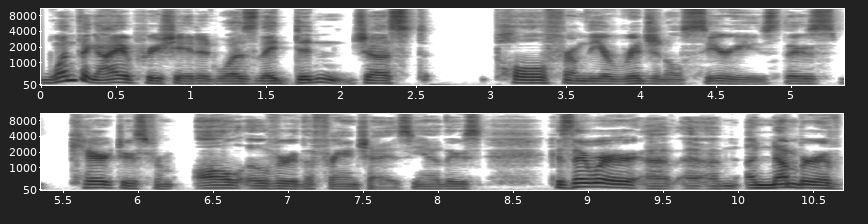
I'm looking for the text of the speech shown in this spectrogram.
One thing I appreciated was they didn't just pull from the original series. There's characters from all over the franchise. You know, there's because there were a, a, a, number of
